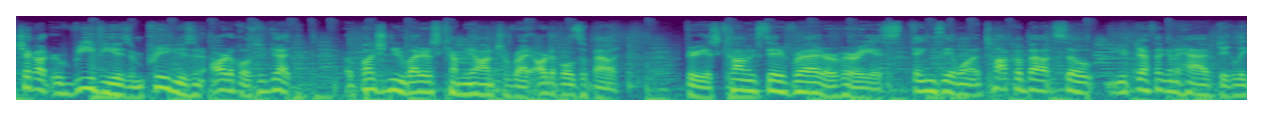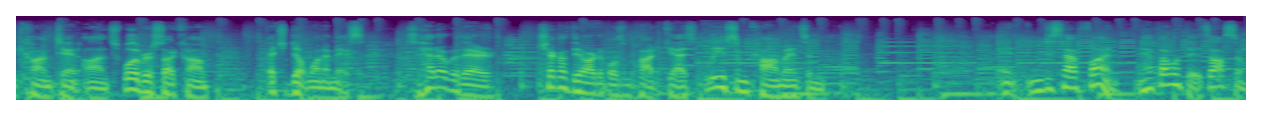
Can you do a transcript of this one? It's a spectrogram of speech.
check out reviews and previews and articles. We've got a bunch of new writers coming on to write articles about various comics they've read or various things they want to talk about. So you're definitely going to have daily content on spoilerverse.com that you don't want to miss. So head over there, check out the articles and podcasts, leave some comments, and and just have fun. Have fun with it. It's awesome.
